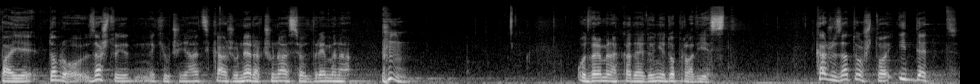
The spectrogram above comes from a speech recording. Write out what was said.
Pa je, dobro, zašto je neki učinjaci kažu ne računa se od vremena od vremena kada je do nje doprala vijest? Kažu zato što idet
